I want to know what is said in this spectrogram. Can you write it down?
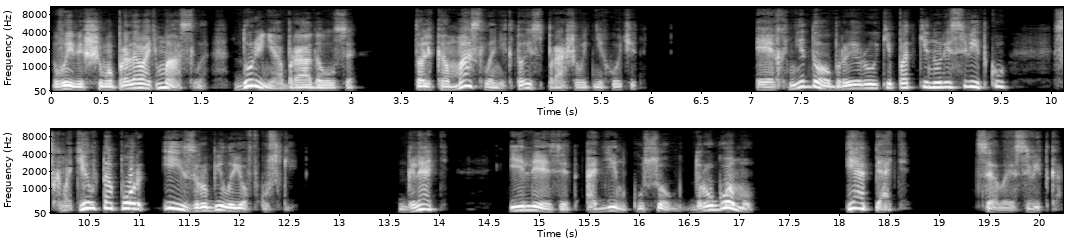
вывезшему продавать масло. Дури не обрадовался. Только масла никто и спрашивать не хочет. Эх, недобрые руки подкинули свитку, схватил топор и изрубил ее в куски. Глядь, и лезет один кусок к другому, и опять целая свитка.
